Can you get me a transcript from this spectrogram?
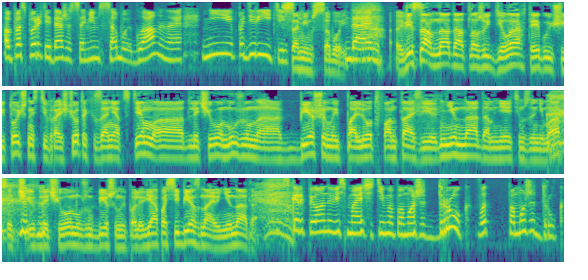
а, поспорите даже с самим собой. Главное, не подеритесь. самим с собой. Да, Весам надо отложить дела, требующие точности в расчетах, и заняться тем, а, для чего нужен а, бешеный полет фантазии. Не надо мне этим заниматься, для чего нужен бешеный полет. Я по себе знаю, не надо. Скорпиону весьма ощутимо поможет друг. Вот поможет друг.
